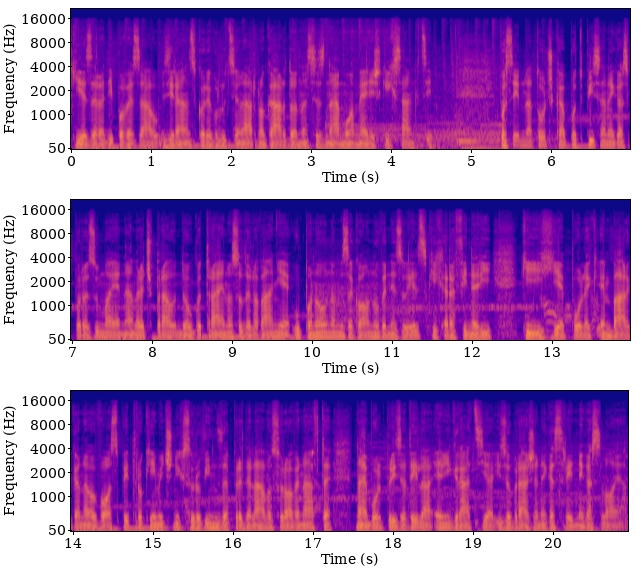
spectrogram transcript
ki je zaradi povezav z iransko revolucionarno gardo na seznamu ameriških sankcij. Posebna točka podpisanega sporazuma je namreč prav dolgotrajno sodelovanje v ponovnem zagonu venezuelskih rafinerij, ki jih je poleg embarga na uvoz petrokemičnih surovin za predelavo surove nafte najbolj prizadela emigracija izobraženega srednjega sloja.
